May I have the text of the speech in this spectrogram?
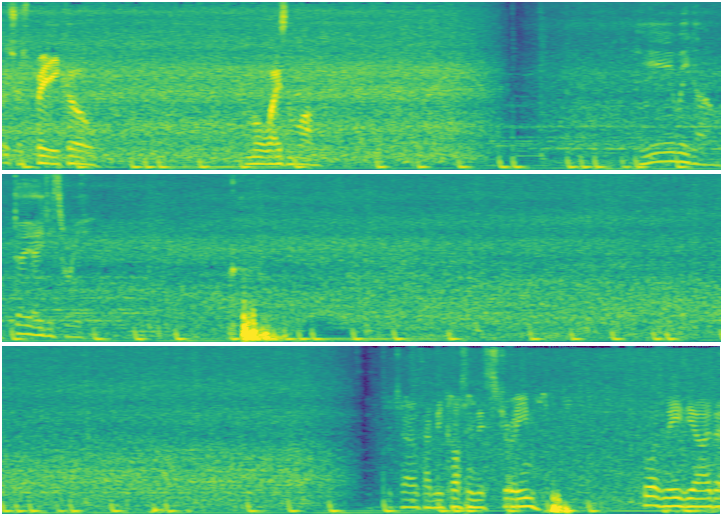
which was pretty cool. More ways than one. Here we go, day 83. The trails had me crossing this stream. It wasn't easy either.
